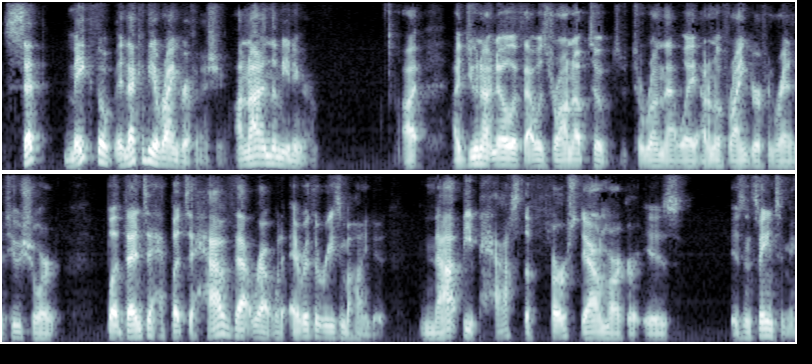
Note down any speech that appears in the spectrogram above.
Set, make the, and that could be a Ryan Griffin issue. I'm not in the meeting room. I, I do not know if that was drawn up to to run that way. I don't know if Ryan Griffin ran it too short, but then to ha- but to have that route, whatever the reason behind it, not be past the first down marker is is insane to me.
